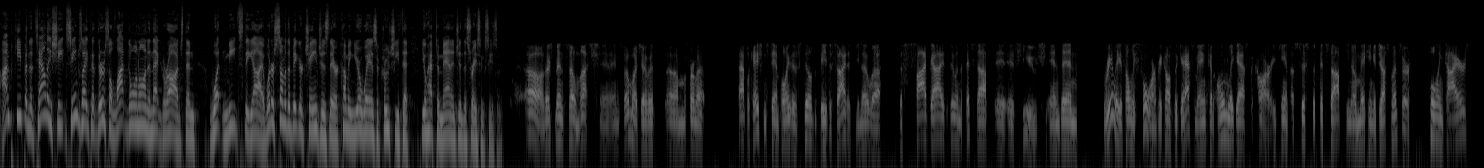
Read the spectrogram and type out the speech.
I'm keeping a tally sheet. Seems like that there's a lot going on in that garage than what meets the eye. What are some of the bigger changes there coming your way as a crew chief that you'll have to manage in this racing season? Oh, there's been so much, and so much of it um, from a application standpoint is still to be decided. You know, uh, the five guys doing the pit stop is, is huge, and then really it's only four because the gas man can only gas the car. He can't assist the pit stop, you know, making adjustments or pulling tires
